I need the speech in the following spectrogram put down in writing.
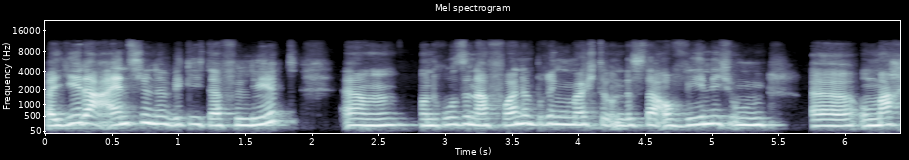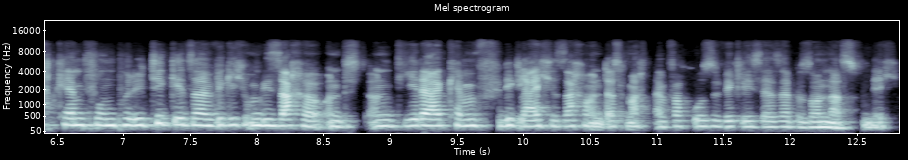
weil jeder Einzelne wirklich dafür lebt ähm, und Rose nach vorne bringen möchte und es da auch wenig um, äh, um Machtkämpfe, um Politik geht, sondern wirklich um die Sache. Und, und jeder kämpft für die gleiche Sache und das macht einfach Rose wirklich sehr, sehr besonders, finde ich.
